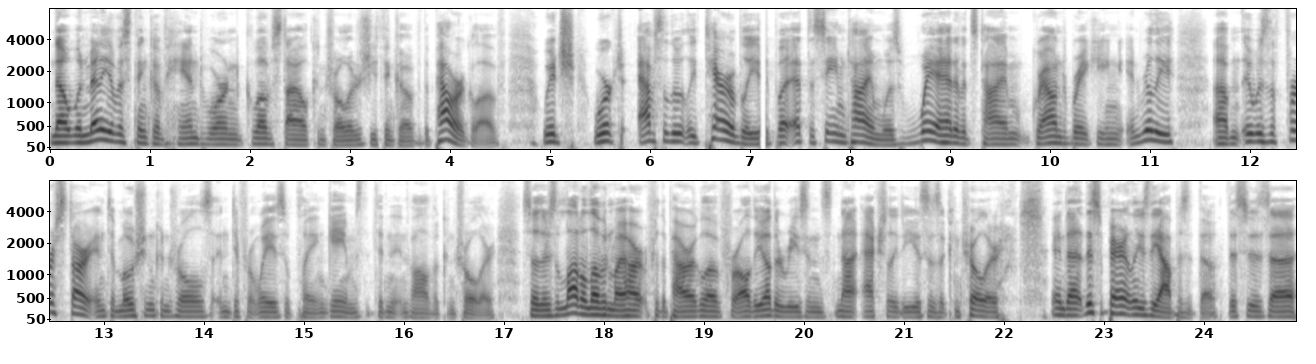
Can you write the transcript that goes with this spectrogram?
Now, when many of us think of hand worn glove style controllers, you think of the Power Glove, which worked absolutely terribly, but at the same time was way ahead of its time, groundbreaking, and really, um, it was the first start into motion controls and different ways of playing games that didn't involve a controller. So there's a lot of love in my heart for the Power Glove for all the other reasons, not actually to use as a controller. and uh, this apparently is the opposite, though. This is uh,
